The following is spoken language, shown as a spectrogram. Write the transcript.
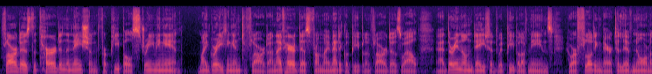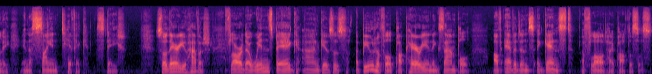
Florida is the third in the nation for people streaming in migrating into Florida. And I've heard this from my medical people in Florida as well. Uh, they're inundated with people of means who are flooding there to live normally in a scientific state. So there you have it. Florida wins big and gives us a beautiful Popperian example of evidence against a flawed hypothesis.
